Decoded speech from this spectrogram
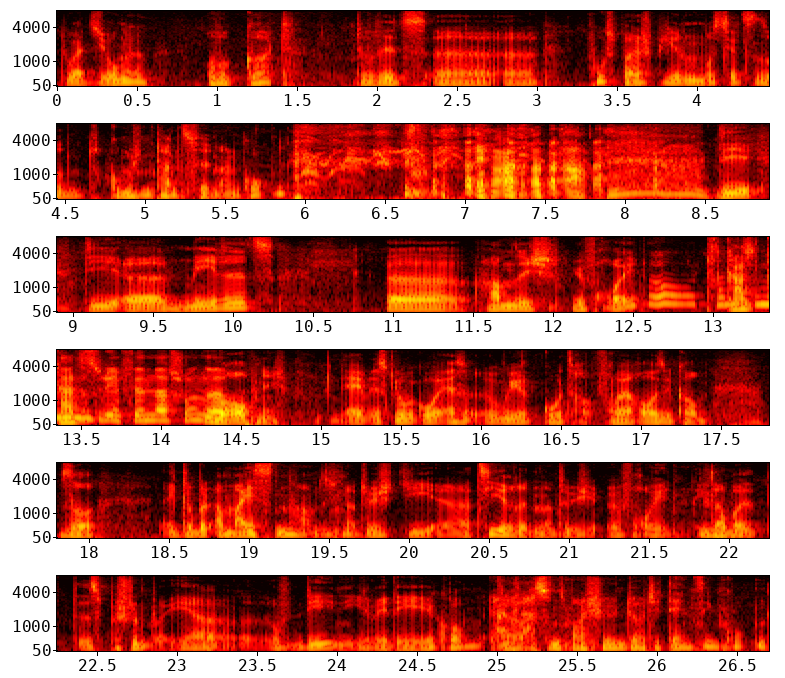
du als Junge, oh Gott, du willst äh, äh, Fußball spielen und musst jetzt so einen komischen Tanzfilm angucken. ja. Die, die äh, Mädels äh, haben sich gefreut. Oh, Kan tanzen. kanntest du den Film da schon? Überhaupt nicht. Er ist, glaube ich, erst irgendwie kurz vorher rausgekommen. So, ich glaube, am meisten haben sich natürlich die Erzieherinnen natürlich gefreut. Ich glaube, das ist bestimmt eher auf den ihre Idee gekommen. Ja, lass uns mal schön Dirty Dancing gucken.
